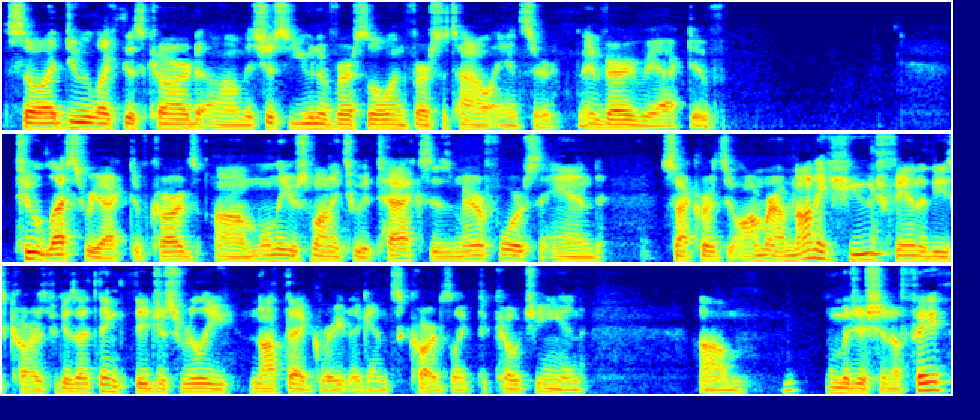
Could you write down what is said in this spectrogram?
So I do like this card. Um, it's just a universal and versatile answer and very reactive. Two less reactive cards, um, only responding to attacks, is Mirror Force and Sakuretsu Armor. I'm not a huge fan of these cards because I think they're just really not that great against cards like Dekoichi and um, Magician of Faith.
